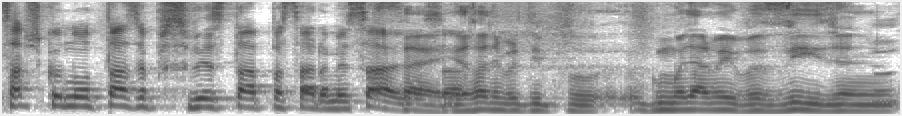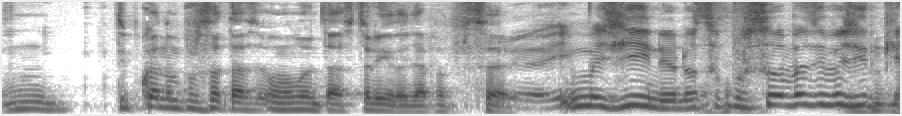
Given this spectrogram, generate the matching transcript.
sabes quando não estás a perceber se está a passar a mensagem? Sei, eu olho para tipo, com um olhar meio vazio, já- tipo quando um, professor tá, um aluno está distraído, a olhar para o professor. Imagina, eu não sou professor, mas imagino que,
